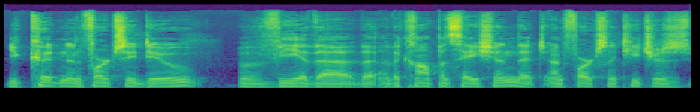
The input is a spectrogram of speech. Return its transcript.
you couldn't unfortunately do via the, the, the compensation that unfortunately teachers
